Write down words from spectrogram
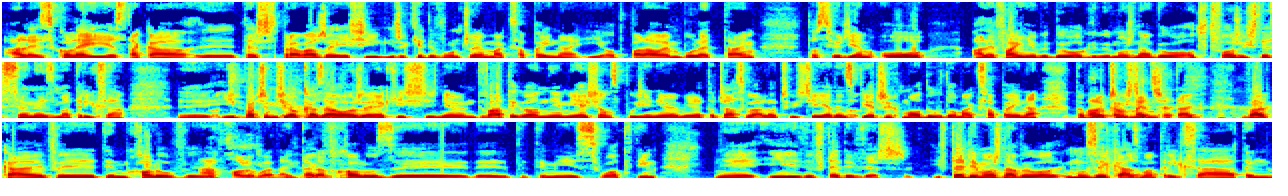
ale z kolei jest taka yy, też sprawa, że jeśli, że kiedy włączyłem Maxa Payna i odpalałem bullet time, to stwierdziłem, o, ale fajnie by było, gdyby można było odtworzyć tę scenę z Matrixa y, i po czym się okazało, że jakieś, nie wiem, dwa tygodnie, miesiąc później, nie wiem ile to czasu, ale oczywiście jeden z no. pierwszych modów do Maxa Payna to był oczywiście tak, walka w tym holu. W, A, w holu była Tak, w holu z y, tymi SWAT Team i wtedy wiesz, i wtedy można było muzyka z Matrixa, ten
